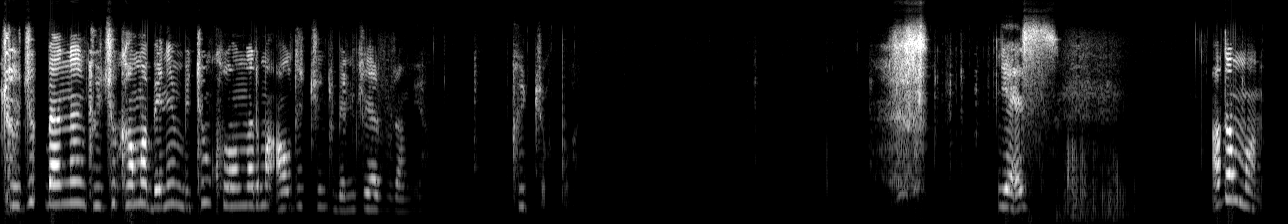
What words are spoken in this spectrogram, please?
Çocuk benden küçük ama benim bütün klonlarımı aldı çünkü benimkiler vuramıyor. Küçük bu. Yes. Adamın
